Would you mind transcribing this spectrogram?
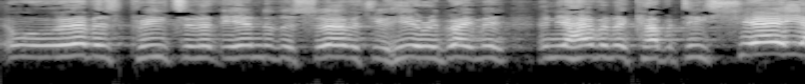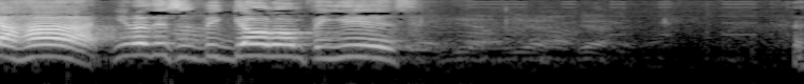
whoever's preaching at the end of the service, you hear a great message and you're having a cup of tea, share your heart. You know, this has been going on for years.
